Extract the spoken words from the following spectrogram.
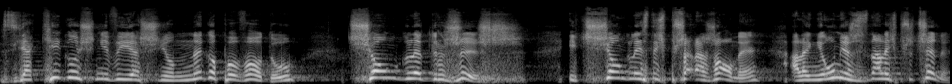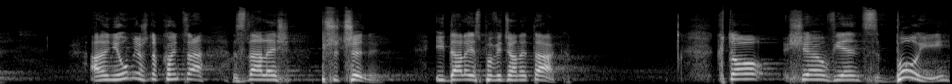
z jakiegoś niewyjaśnionego powodu ciągle drżysz i ciągle jesteś przerażony, ale nie umiesz znaleźć przyczyny. Ale nie umiesz do końca znaleźć przyczyny. I dalej jest powiedziane tak. Kto się więc boi,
